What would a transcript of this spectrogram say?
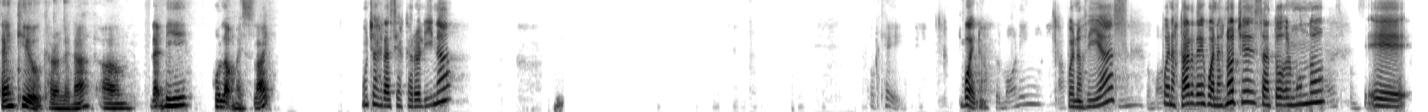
Thank you, Carolina. Um, let me pull up my slide. Muchas gracias, Carolina. Bueno, buenos días, buenas tardes, buenas noches a todo el mundo. Eh,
